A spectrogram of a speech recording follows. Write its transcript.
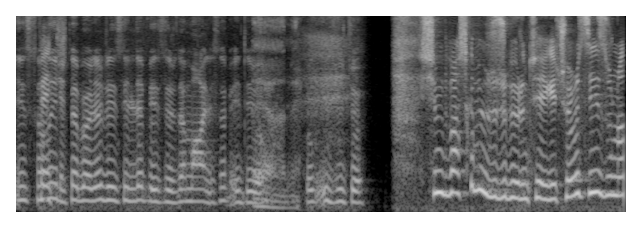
insanı Peki. işte böyle rezilde bezirde maalesef ediyor. Yani. Çok üzücü. Şimdi başka bir üzücü görüntüye geçiyoruz. Zil zurna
